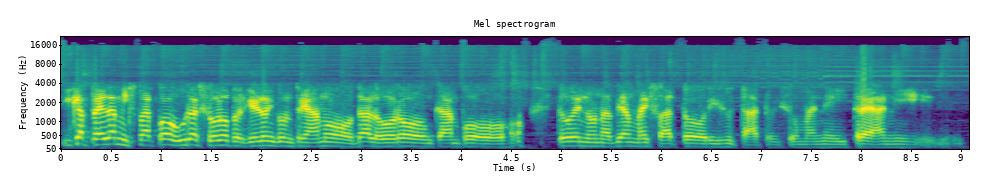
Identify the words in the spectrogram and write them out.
Il Cappella mi fa paura solo perché lo incontriamo da loro un campo dove non abbiamo mai fatto risultato, insomma, nei tre anni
